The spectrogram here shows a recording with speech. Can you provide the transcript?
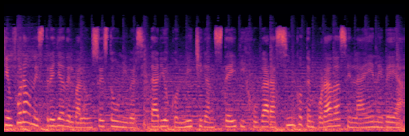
quien fuera una estrella del baloncesto universitario con Michigan State y jugara cinco temporadas en la NBA,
